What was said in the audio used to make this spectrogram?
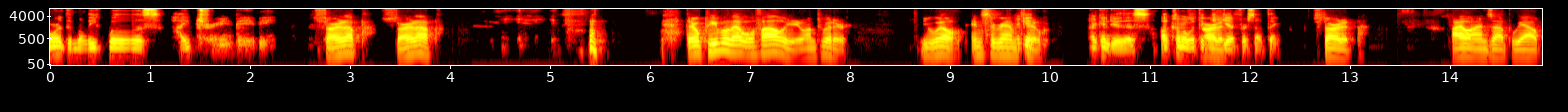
aboard the Malik Willis hype train, baby. Start it up. Start it up. there are people that will follow you on Twitter. You will. Instagram I can, too. I can do this. I'll come up with Start a GIF or something. Start it. Eye lines up. We out.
